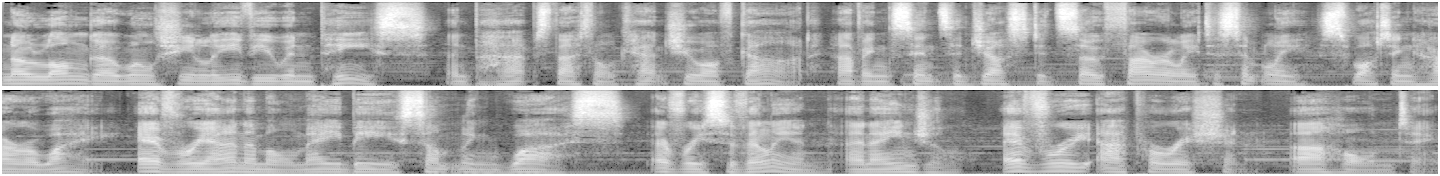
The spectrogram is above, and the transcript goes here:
No longer will she leave you in peace, and perhaps that'll catch you off guard, having since adjusted so thoroughly to simply swatting her away. Every animal may be something worse, every civilian an angel, every apparition a haunting.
